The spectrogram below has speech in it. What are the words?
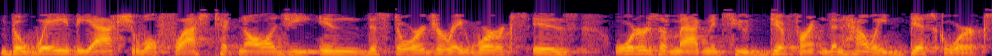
The way the actual flash technology in the storage array works is orders of magnitude different than how a disk works.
